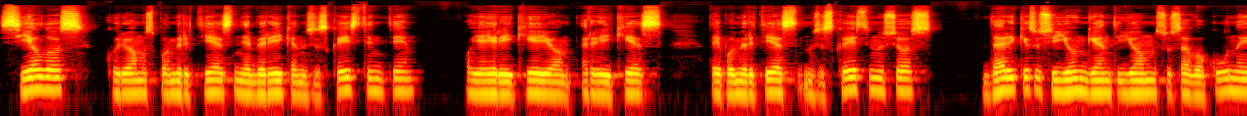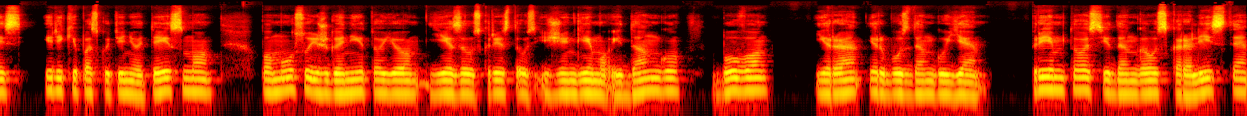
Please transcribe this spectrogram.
sielos, kurioms po mirties nebereikia nusiskaistinti, o jei reikėjo ar reikės, tai po mirties nusiskaistinusios, dar iki susijungiant joms su savo kūnais ir iki paskutinio teismo, po mūsų išganytojo Jėzaus Kristaus įžengimo į dangų buvo, yra ir bus danguje, priimtos į dangaus karalystę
